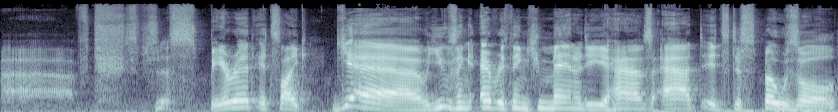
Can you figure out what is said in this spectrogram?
uh, spirit, it's like, yeah, using everything humanity has at its disposal.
